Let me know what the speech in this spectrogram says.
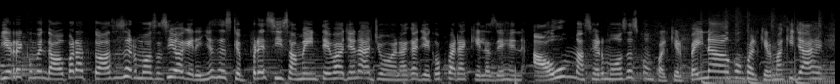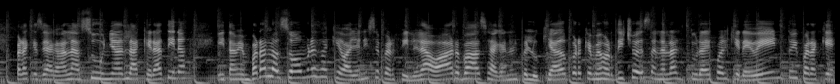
Y el recomendado para todas esas hermosas ibaguereñas es que precisamente vayan a Joana Gallego para que las dejen aún más hermosas con cualquier peinado, con cualquier maquillaje, para que se hagan las uñas, la queratina y también para los hombres a que vayan y se perfilen la barba, se hagan el peluqueado, pero que mejor dicho estén a la altura de cualquier evento y para que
